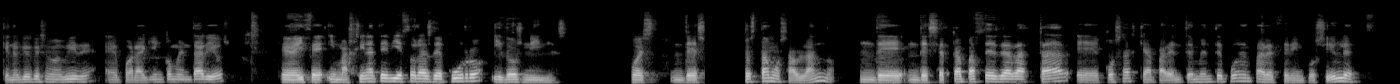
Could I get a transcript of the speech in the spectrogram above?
que no quiero que se me olvide, eh, por aquí en comentarios, que dice, imagínate 10 horas de curro y dos niñas. Pues de eso estamos hablando, de, de ser capaces de adaptar eh, cosas que aparentemente pueden parecer imposibles.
